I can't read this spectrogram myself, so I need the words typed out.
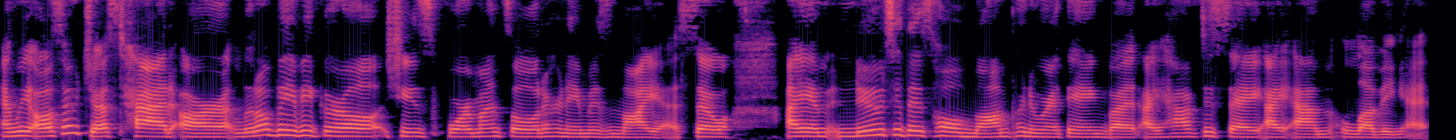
And we also just had our little baby girl. She's four months old. Her name is Maya. So I am new to this whole mompreneur thing, but I have to say I am loving it.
